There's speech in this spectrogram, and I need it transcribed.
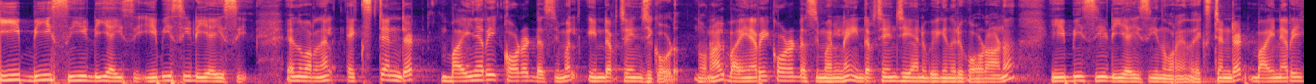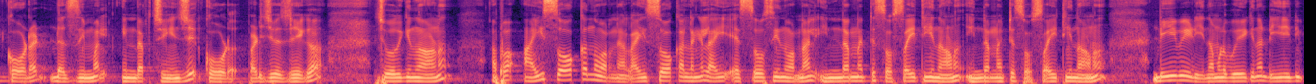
E B C D I C E B C D I C എന്ന് പറഞ്ഞാൽ extend binary coded decimal interchange code എന്ന് പറഞ്ഞാൽ ബൈനറി കോഡഡ് ഡെസിമലിനെ ഇന്റർചേഞ്ച് ചെയ്യാൻ ഉപയോഗിക്കുന്ന ഒരു കോഡാണ് E B C D I C എന്ന് പറയുന്നത്. Extend binary coded decimal interchange code പഠിച്ചു വെച്ചേക്കുക ചോദിക്കുന്നതാണ് അപ്പോൾ ഐ സോക്ക് എന്ന് പറഞ്ഞാൽ ഐ സോക്ക് അല്ലെങ്കിൽ ഐ എസ് ഒ സി എന്ന് പറഞ്ഞാൽ ഇന്റർനെറ്റ് സൊസൈറ്റി എന്നാണ് ഇന്റർനെറ്റ് സൊസൈറ്റി എന്നാണ്. ഡി വി ഡി നമ്മൾ ഉപയോഗിക്കുന്ന ഡി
